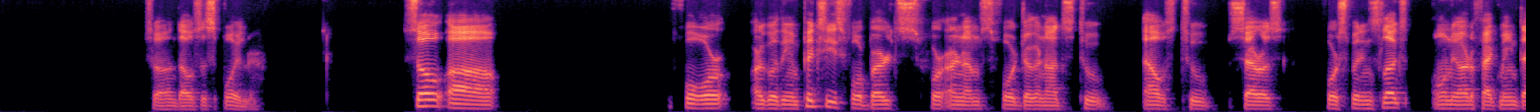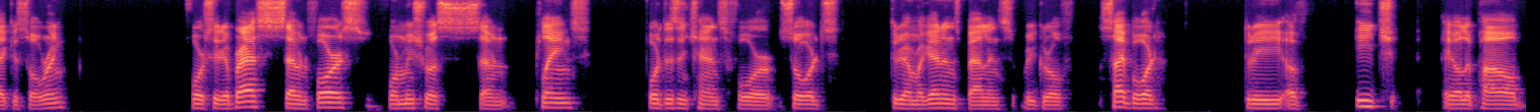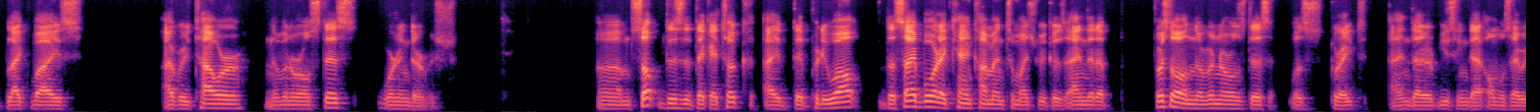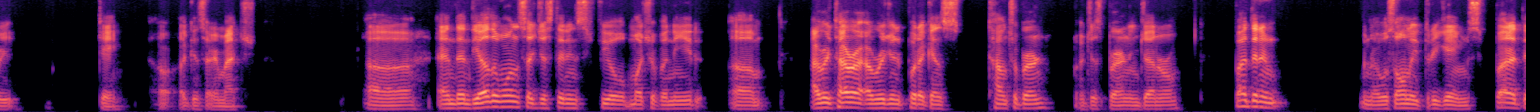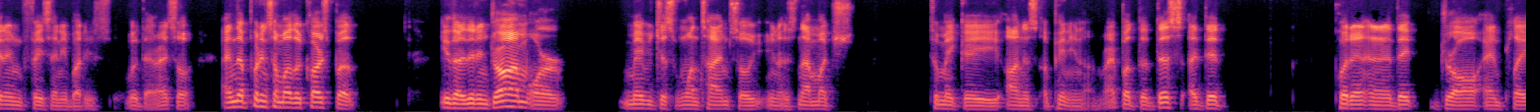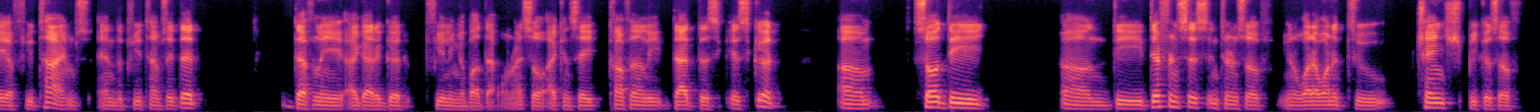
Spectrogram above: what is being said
So that was a spoiler. So uh for Argothian Pixies, four birds, four Erhnams, four Juggernauts, two elves, to Serras, four Spitting Slugs. Only artifact main deck is Sol Ring. Four City of Brass, seven Forests, four Mishras, seven Plains, four Disenchants, four Swords, three Armageddons, Balance, Regrowth, Sideboard, three of each, Aeolipile, Black Vice, Ivory Tower, Nevinyrral's Disk, Whirling Dervish. Um, so this is the deck I took. I did pretty well. The sideboard I can't comment too much because I ended up first of all Nevinyrral's Disk was great. I ended up using that almost every game or uh, against every match. Uh, and then the other ones I just didn't feel much of a need. Um, I retire originally put against counter burn or just burn in general, but I didn't. You know, it was only three games, but I didn't face anybody with that, right? So I ended up putting some other cards, but either I didn't draw him or maybe just one time. So you know, it's not much to make a honest opinion on, right? But the this I did put in and I did draw and play a few times, and the few times I did, definitely I got a good feeling about that one, right? So I can say confidently that this is good. Um, so the um the differences in terms of you know what I wanted to change because of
